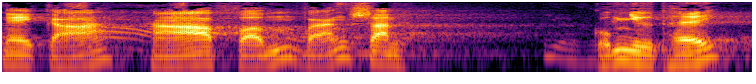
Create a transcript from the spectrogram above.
Ngay cả hạ phẩm vãng sanh cũng như thế.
